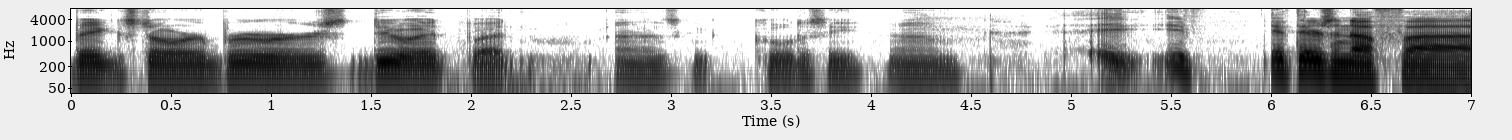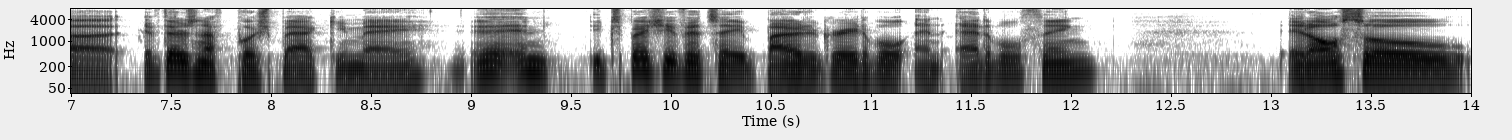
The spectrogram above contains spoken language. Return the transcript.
big store brewers do it, but uh, it's cool to see. Um, if if there's enough uh, if there's enough pushback, you may, and especially if it's a biodegradable and edible thing. It also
